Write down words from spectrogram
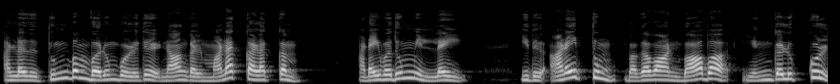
அல்லது துன்பம் வரும்பொழுது நாங்கள் மனக்கலக்கம் அடைவதும் இல்லை. இது அனைத்தும் பகவான் பாபா எங்களுக்குள்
